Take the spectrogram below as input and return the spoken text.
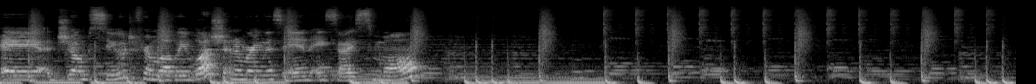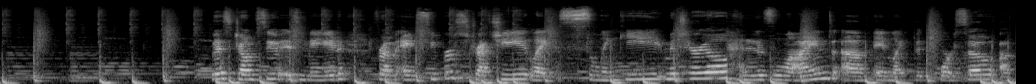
a jumpsuit from Lovely and Blush, and I'm wearing this in a size small. This jumpsuit is made from a super stretchy, like slinky material and it is lined um, in like the torso up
